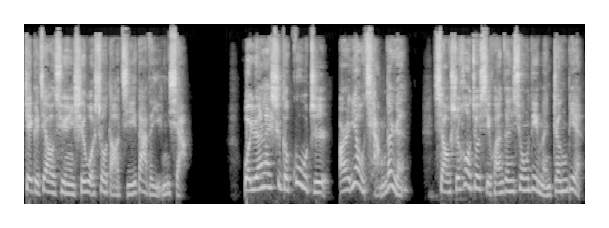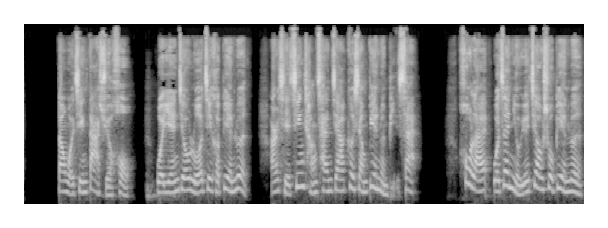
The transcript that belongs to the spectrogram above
这个教训使我受到极大的影响。我原来是个固执而要强的人。小时候就喜欢跟兄弟们争辩。当我进大学后，我研究逻辑和辩论，而且经常参加各项辩论比赛。后来我在纽约教授辩论，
